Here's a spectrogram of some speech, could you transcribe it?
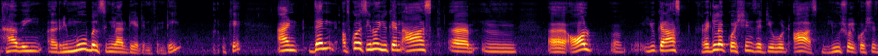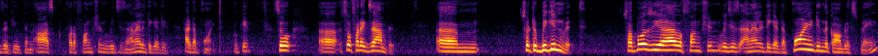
having a removable singularity at infinity okay and then of course you know you can ask um, uh, all uh, you can ask regular questions that you would ask usual questions that you can ask for a function which is analytic at, at a point okay. So uh, so for example um, so to begin with suppose you have a function which is analytic at a point in the complex plane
